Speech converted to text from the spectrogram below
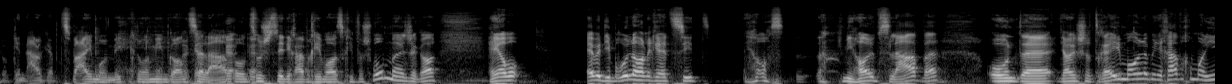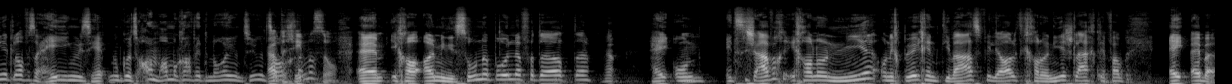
Ja, genau, ich habe zweimal mitgenommen in meinem ganzen Leben. Und sonst sehe ich einfach immer als ein bisschen verschwommen, ist egal. Hey, aber eben die Brille habe ich jetzt seit ja, mein halbes Leben. Und äh, ja, ich schon dreimal bin ich einfach mal reingelaufen so, hey, irgendwie, sie hat mir gut, oh, machen wir gerade wieder neu und so und Ja, das ist immer so. Ähm, ich habe all meine Sonnenbrillen von dort. Ja. Hey, und jetzt ist einfach, ich habe noch nie, und ich bin wirklich in diversen Filialen, ich habe noch nie schlechte Erfahrungen. Ey, eben,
